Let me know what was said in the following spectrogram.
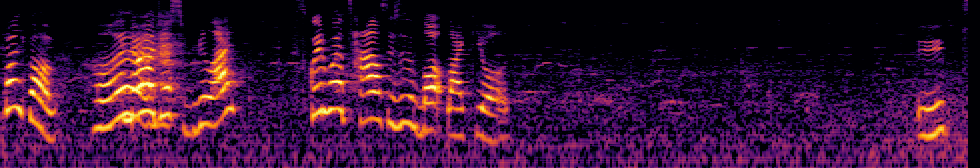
SpongeBob, Huh? you know, I just realized Squidward's house is a lot like yours. Oops.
